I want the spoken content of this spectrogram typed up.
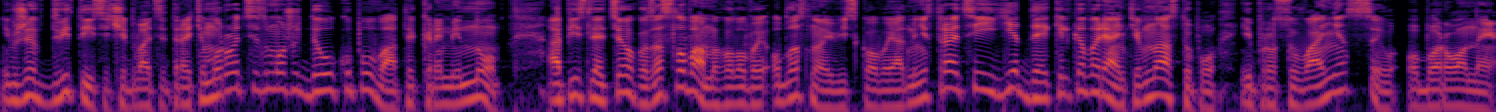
і вже в 2023 році зможуть деокупувати Кремінну. А після цього, за словами голови обласної військової адміністрації, є декілька варіантів наступу і просування сил оборони.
